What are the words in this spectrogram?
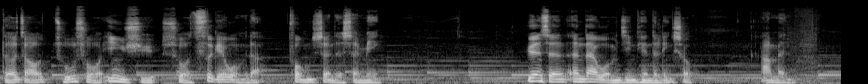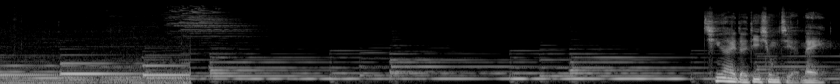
得着主所应许、所赐给我们的丰盛的生命。愿神恩待我们今天的领受，阿门。亲爱的弟兄姐妹。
